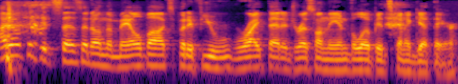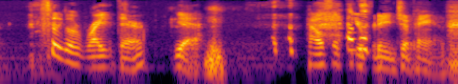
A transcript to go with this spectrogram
I don't think it says it on the mailbox, but if you write that address on the envelope, it's going to get there. It's gonna go right there. Yeah. House of Puberty, Japan.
